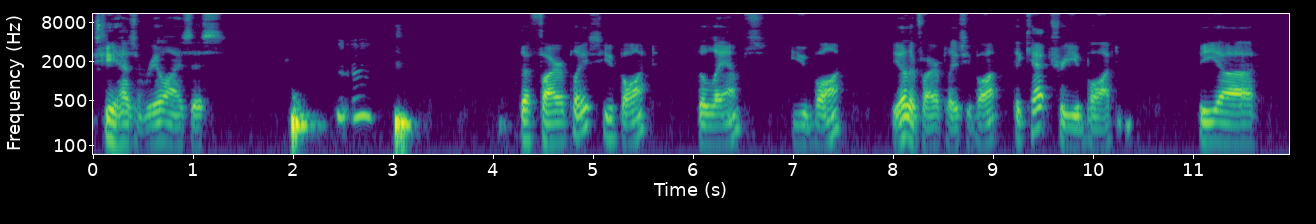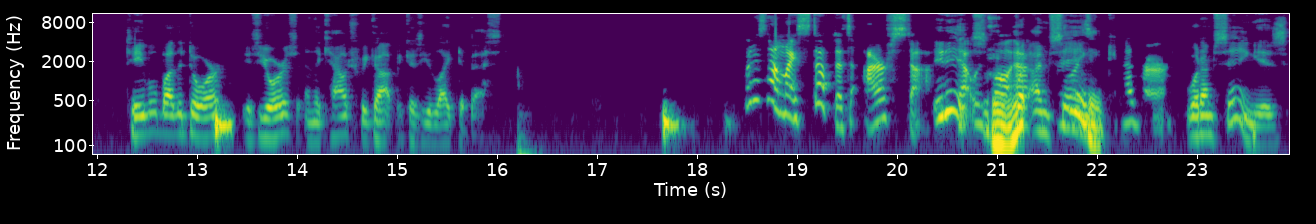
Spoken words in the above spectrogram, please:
She hasn't realized this. Mm-mm. The fireplace you bought, the lamps you bought, the other fireplace you bought, the cat tree you bought, the uh, table by the door is yours, and the couch we got because you liked it best. But it's not my stuff. That's our stuff. It is. That was bought But after I'm saying- together. What I'm saying is,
